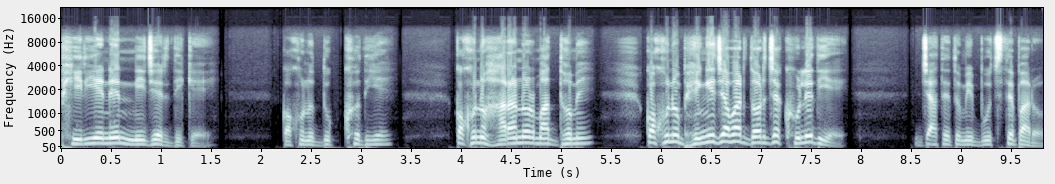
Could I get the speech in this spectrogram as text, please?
ফিরিয়ে নেন নিজের দিকে। কখনো দুঃখ দিয়ে, কখনো হারানোর মাধ্যমে, কখনো ভেঙে যাওয়ার দরজা খুলে দিয়ে, যাতে তুমি বুঝতে পারো,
